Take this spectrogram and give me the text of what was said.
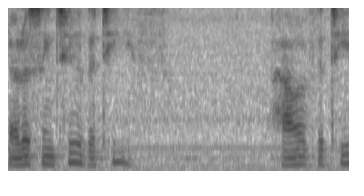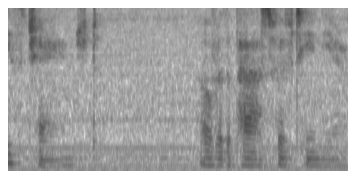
Noticing too the teeth. How have the teeth changed over the past 15 years?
